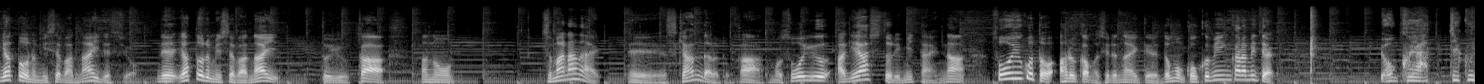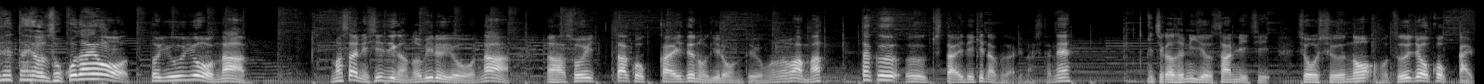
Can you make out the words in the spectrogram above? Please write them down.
野党の見せ場ないですよ。で野党の見せ場ないというかあのつまらない、えー、スキャンダルとかもうそういう上げ足取りみたいなそういうことはあるかもしれないけれども国民から見てよくやってくれたよそこだよというようなまさに支持が伸びるようなあそういった国会での議論というものは全く期待できなくなりましたね。1月23日召集の通常国会。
